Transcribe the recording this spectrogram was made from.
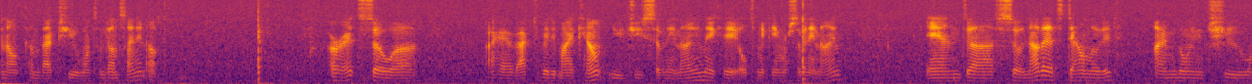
and I'll come back to you once I'm done signing up. Alright, so, uh, I have activated my account, UG789, aka Ultimate Gamer 789. And uh, so now that it's downloaded, I'm going to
